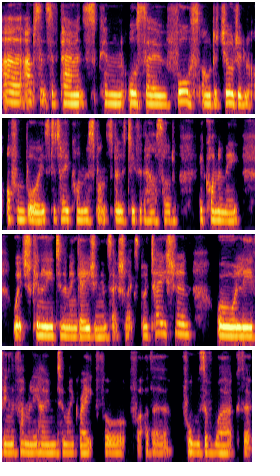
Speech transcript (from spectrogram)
uh, absence of parents can also force older children, often boys, to take on responsibility for the household economy, which can lead to them engaging in sexual exploitation or leaving the family home to migrate for, for other forms of work that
